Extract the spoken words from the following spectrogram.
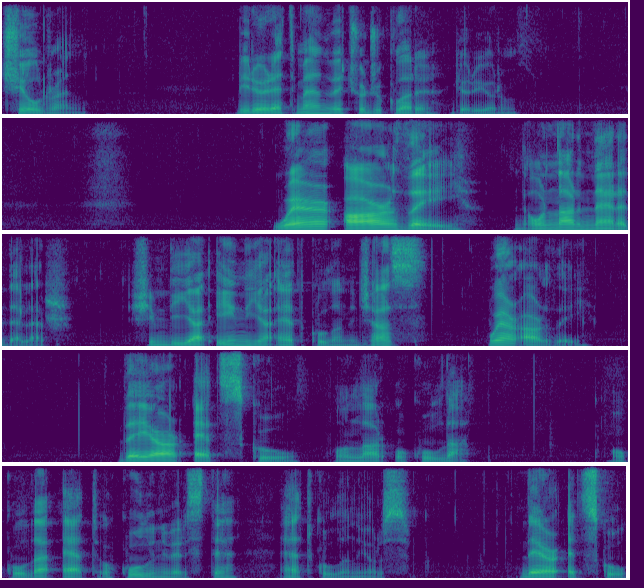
children. Bir öğretmen ve çocukları görüyorum. Where are they? Onlar neredeler? Şimdi ya in ya at kullanacağız. Where are they? They are at school. Onlar okulda. Okulda at, okul, üniversite at kullanıyoruz. They are at school.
